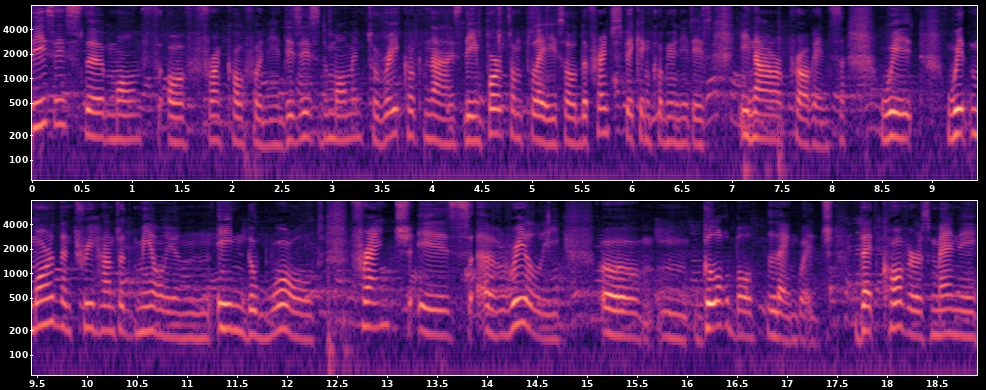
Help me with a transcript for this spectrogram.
This is the month of Francophonie. This is the moment to recognize the important place of the French-speaking communities in our province. With, with more than 300 million in the world, French is a really um, global language that covers many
